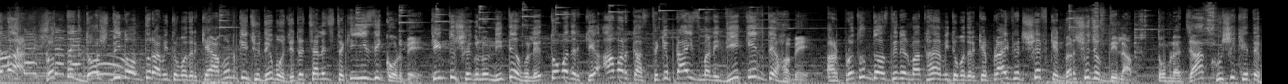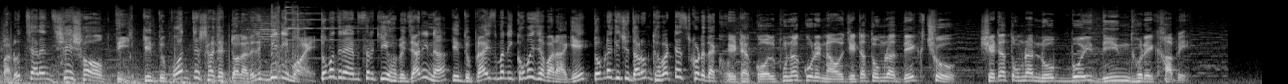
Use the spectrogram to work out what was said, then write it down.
এবার আকাশটা প্রত্যেক দেখো। দশ দিন অন্তর আমি তোমাদেরকে এমন কিছু দেবো যেটা চ্যালেঞ্জটাকে ইজি করবে। কিন্তু সেগুলো নিতে হলে তোমাদেরকে আমার কাছ থেকে প্রাইজ মানি দিয়ে কিনতে হবে। আর প্রথম দশ দিনের মাথায় আমি তোমাদেরকে প্রাইভেট শেফ কেনবার সুযোগ দিলাম। তোমরা যা খুশি খেতে পারো চ্যালেঞ্জ শেষ হওয়া অব্দি কিন্তু পঞ্চাশ হাজার ডলারের বিনিময়। তোমাদের অ্যান্সার কি হবে জানি না কিন্তু প্রাইজ মানি কমে যাবার আগে তোমরা কিছু দারুণ খাবার টেস্ট করে দেখো। এটা কল্পনা করে নাও যেটা তোমরা দেখছ সেটা তোমরা নব্বই দিন ধরে খাবে।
